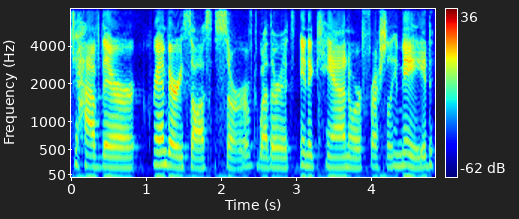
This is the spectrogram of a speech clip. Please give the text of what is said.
to have their cranberry sauce served, whether it's in a can or freshly made.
